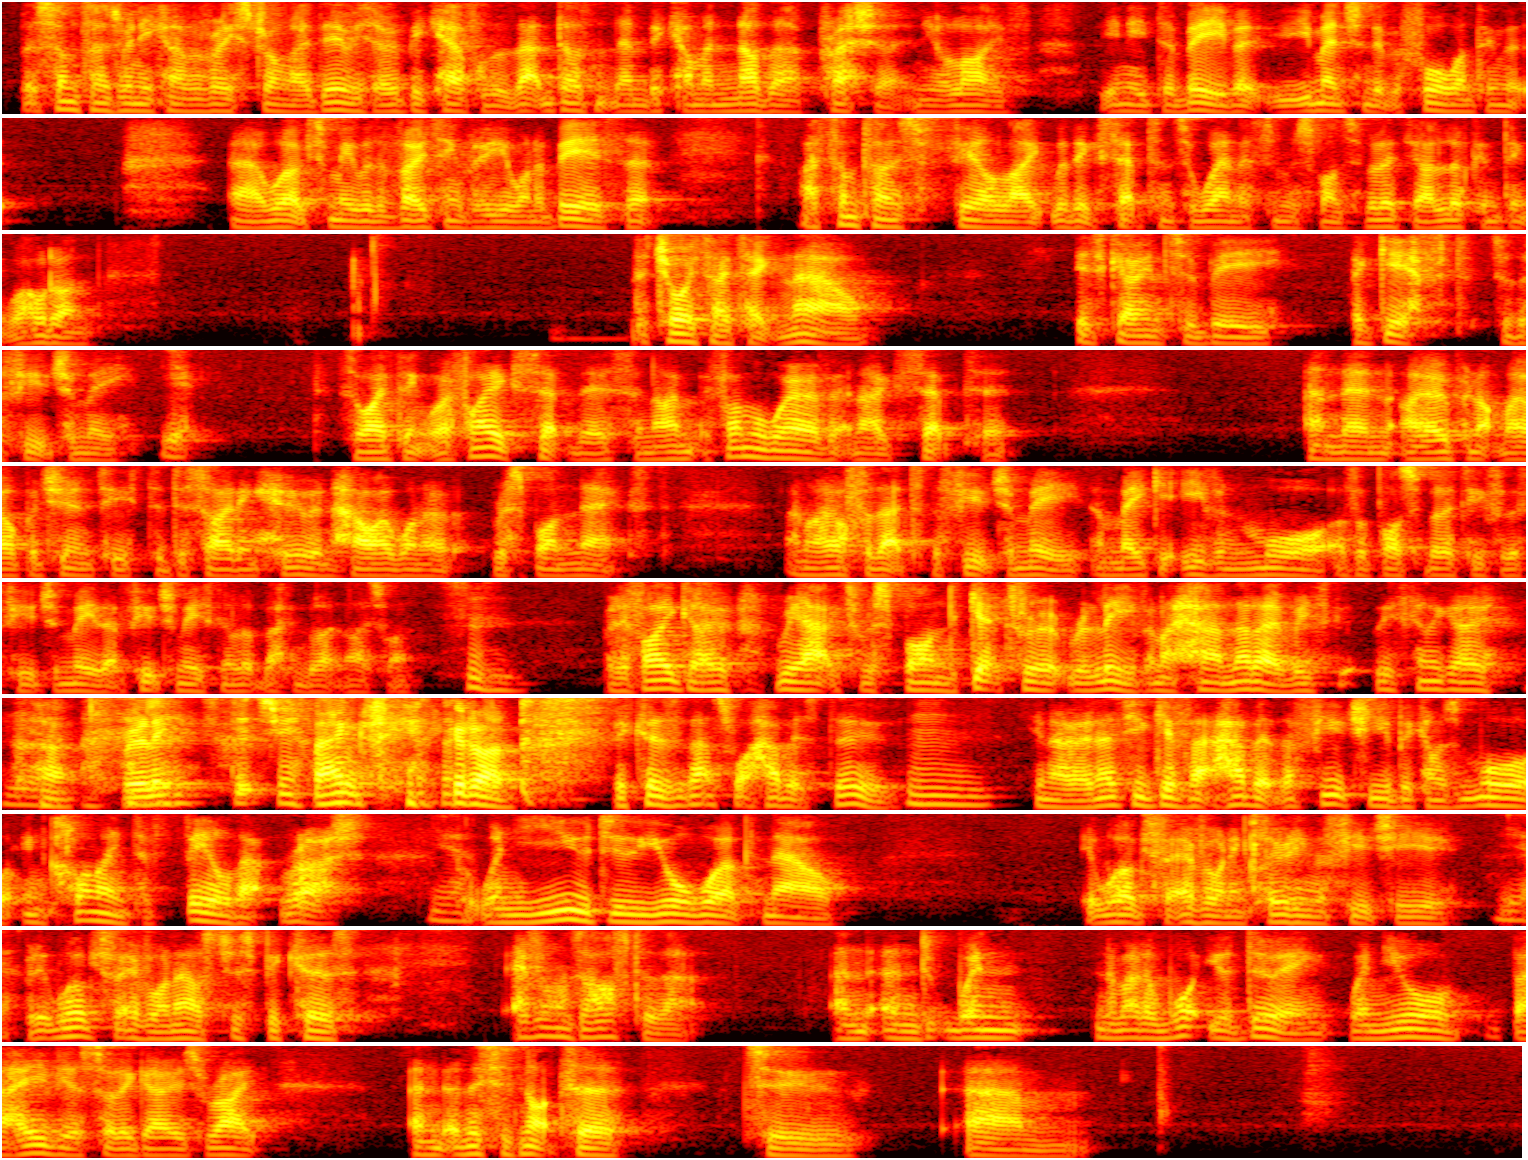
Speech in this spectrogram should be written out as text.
But sometimes when you can have a very strong idea of yourself, be careful that that doesn't then become another pressure in your life that you need to be. But you mentioned it before, one thing that uh, works for me with the voting for who you want to be is that I sometimes feel like with acceptance, awareness, and responsibility, I look and think, well, hold on. The choice I take now is going to be a gift to the future me. yeah, So I think, well, if I accept this and I'm, if I'm aware of it and I accept it, and then I open up my opportunities to deciding who and how I want to respond next, and I offer that to the future me and make it even more of a possibility for the future me, that future me is going to look back and be like, nice one. but if I go, react, respond, get through it, relieve, and I hand that over, he's, he's going to go, really? stitch me. Thanks. Good one. Because that's what habits do. Mm. You know, and as you give that habit, the future you becomes more inclined to feel that rush. Yeah. But when you do your work now, it works for everyone, including the future you. Yeah. But it works for everyone else just because everyone's after that. And and when no matter what you're doing, when your behavior sort of goes right, and, and this is not to to um,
